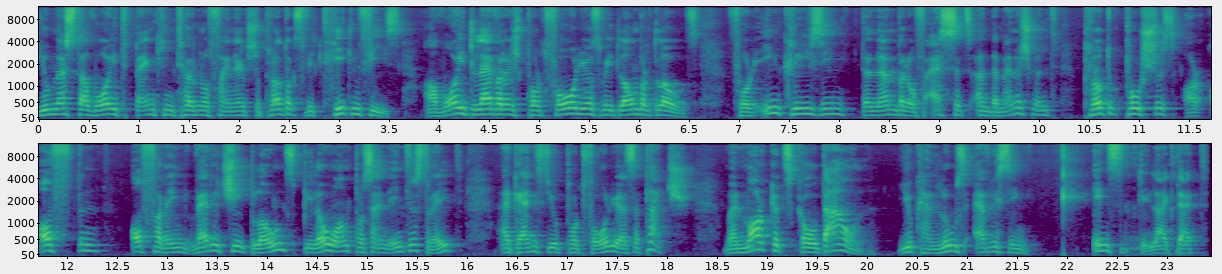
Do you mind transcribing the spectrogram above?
You must avoid bank internal financial products with hidden fees. Avoid leveraged portfolios with Lombard loans. For increasing the number of assets under management, product pushers are often offering very cheap loans below 1% interest rate against your portfolio as a pledge. When markets go down, you can lose everything instantly like that.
